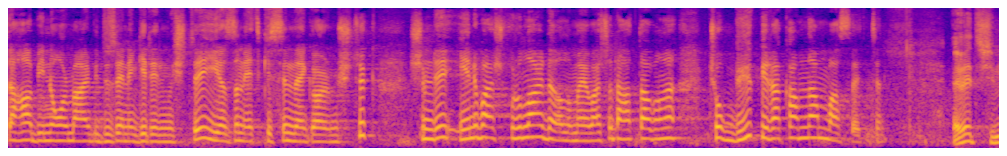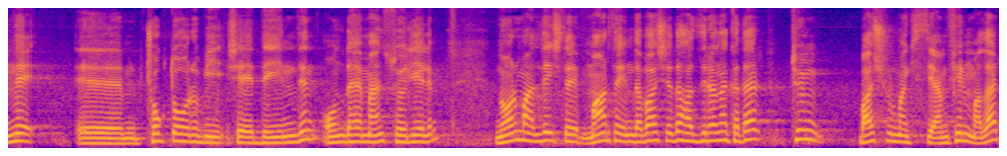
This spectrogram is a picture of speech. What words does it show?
daha bir normal bir düzene girilmişti. Yazın etkisini de görmüştük. Şimdi yeni başvurular da alınmaya başladı. Hatta bana çok büyük bir rakamdan bahsettin. Evet şimdi e, çok doğru bir şeye değindin. Onu da hemen söyleyelim. Normalde işte Mart ayında başladı. Haziran'a kadar tüm başvurmak isteyen firmalar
